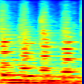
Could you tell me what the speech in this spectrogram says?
Música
